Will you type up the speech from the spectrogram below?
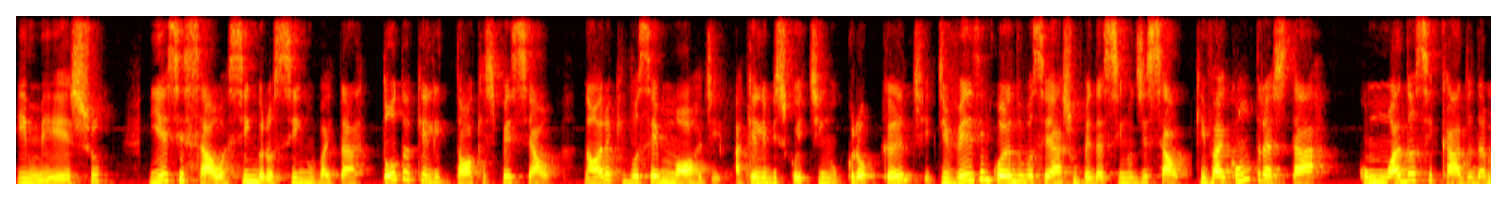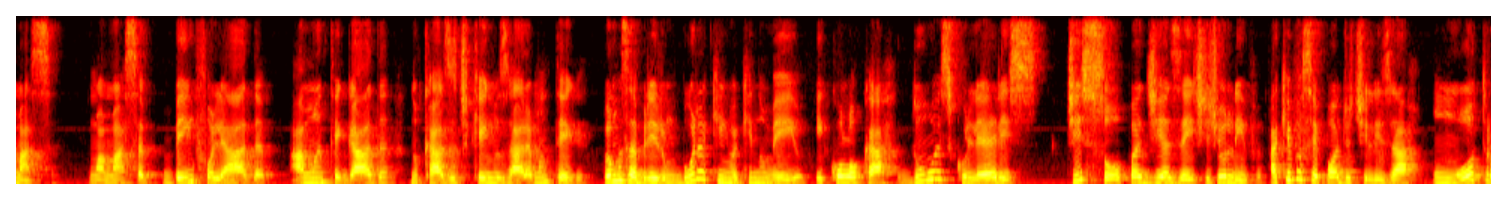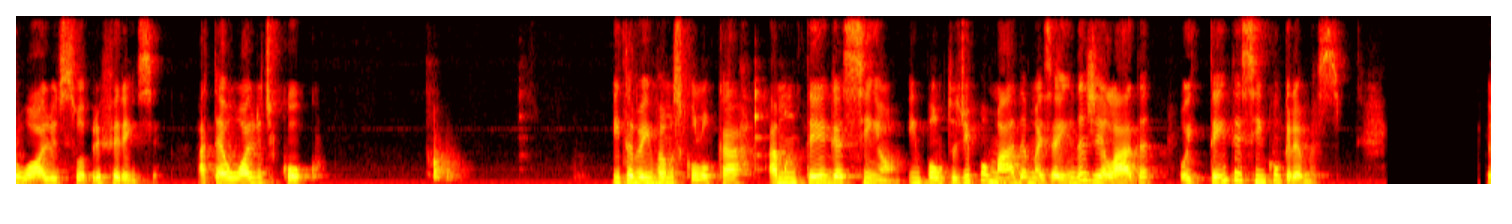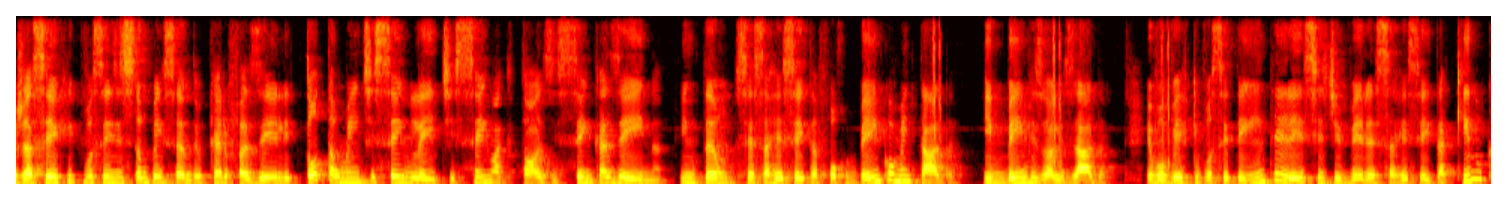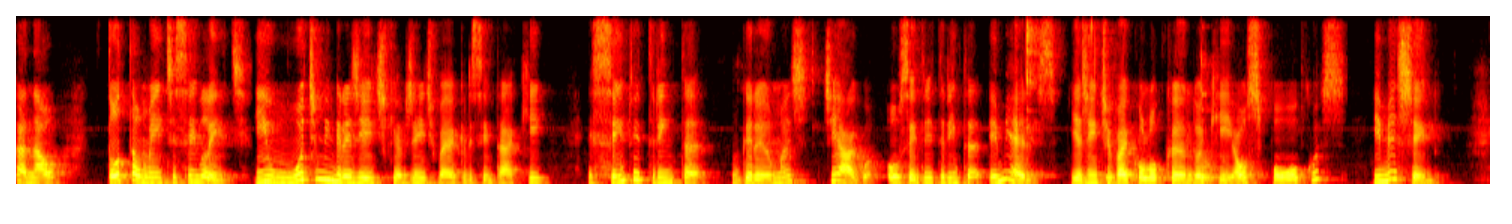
E mexo. E esse sal assim grossinho vai dar todo aquele toque especial. Na hora que você morde aquele biscoitinho crocante, de vez em quando você acha um pedacinho de sal, que vai contrastar com o adocicado da massa. Uma massa bem folhada, amanteigada, no caso de quem usar a manteiga. Vamos abrir um buraquinho aqui no meio e colocar duas colheres de sopa de azeite de oliva. Aqui você pode utilizar um outro óleo de sua preferência, até o óleo de coco. E também vamos colocar a manteiga assim, ó, em ponto de pomada, mas ainda gelada, 85 gramas. Eu já sei o que vocês estão pensando. Eu quero fazer ele totalmente sem leite, sem lactose, sem caseína. Então, se essa receita for bem comentada e bem visualizada, eu vou ver que você tem interesse de ver essa receita aqui no canal totalmente sem leite. E o último ingrediente que a gente vai acrescentar aqui é 130 gramas de água ou 130 ml. E a gente vai colocando aqui aos poucos e mexendo.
